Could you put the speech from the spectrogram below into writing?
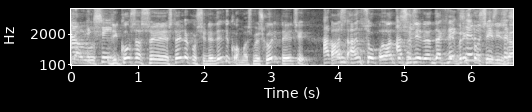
ανάπτυξη. Δικό σας ε, στέλεχος είναι, δεν δικό μας. Με συγχωρείτε έτσι. Αν, αν, το, αν το δεν βρει στο ΣΥΡΙΖΑ,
